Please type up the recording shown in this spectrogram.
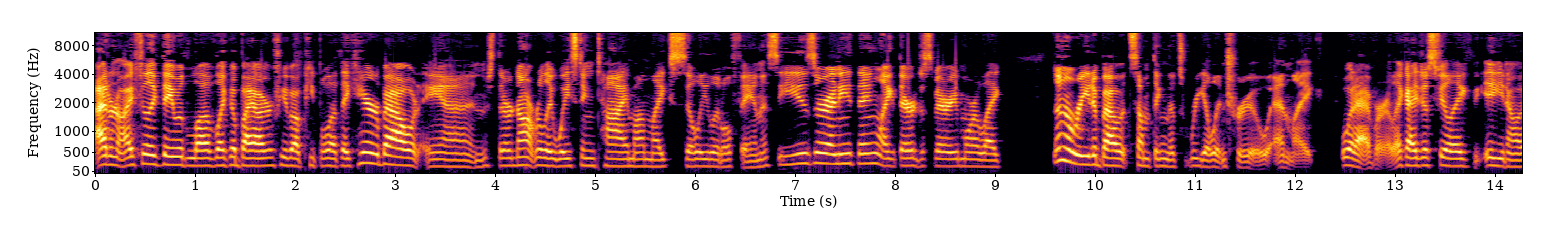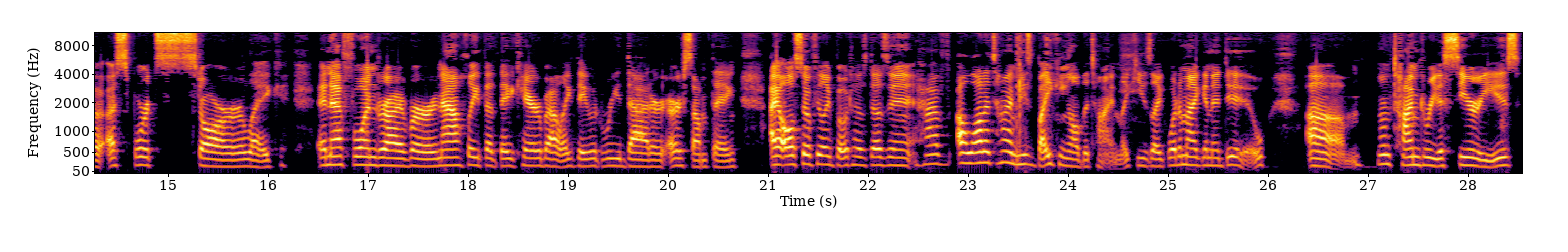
I don't know. I feel like they would love like a biography about people that they care about and they're not really wasting time on like silly little fantasies or anything. Like they're just very more like I'm going to read about something that's real and true and like whatever. Like I just feel like you know, a sports star like an F1 driver, an athlete that they care about, like they would read that or, or something. I also feel like Bottas doesn't have a lot of time. He's biking all the time. Like he's like, what am I gonna do? Um, I don't have time to read a series.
